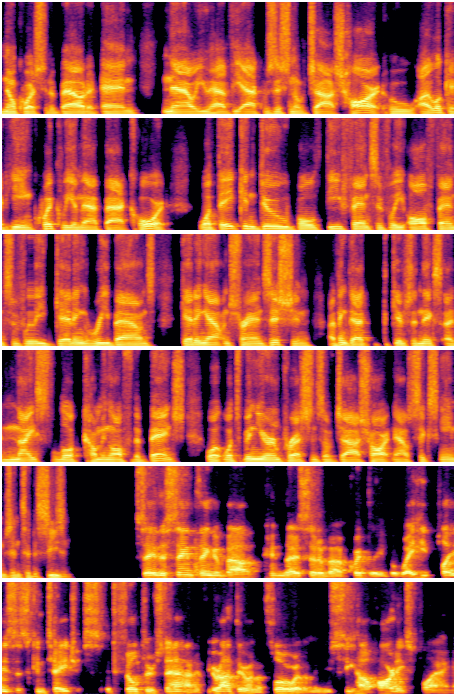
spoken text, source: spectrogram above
No question about it. And now you have the acquisition of Josh Hart, who I look at he and Quickley in that back court. What they can do both defensively, offensively, getting rebounds, getting out in transition. I think that gives the Knicks a nice look coming off the bench. What, what's been your impressions of Josh Hart now, six games into the season? Say the same thing about him that I said about Quickley. The way he plays is contagious. It filters down. If you're out there on the floor with him and you see how hard he's playing,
